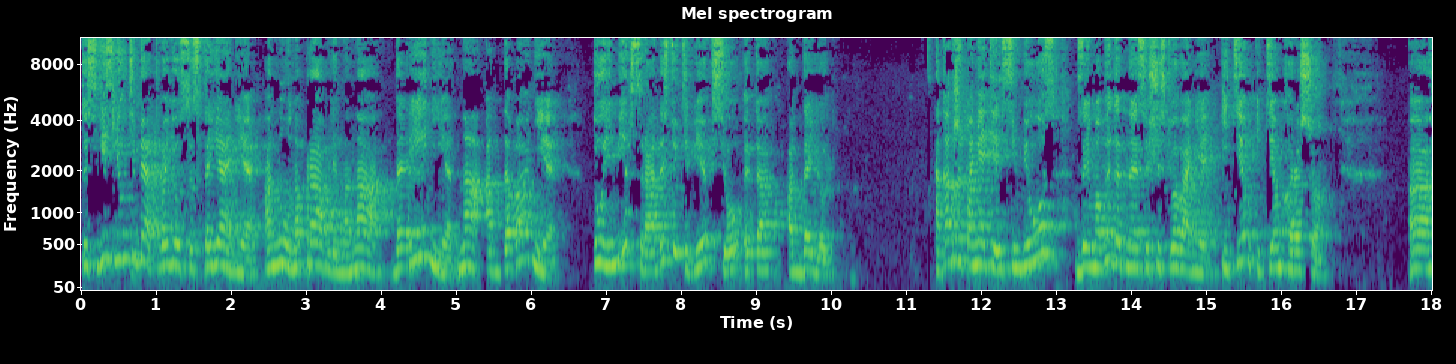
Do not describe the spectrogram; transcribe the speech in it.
То есть если у тебя твое состояние, оно направлено на дарение, на отдавание, то и мир с радостью тебе все это отдает. А как же понятие симбиоз, взаимовыгодное существование и тем, и тем хорошо? А,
